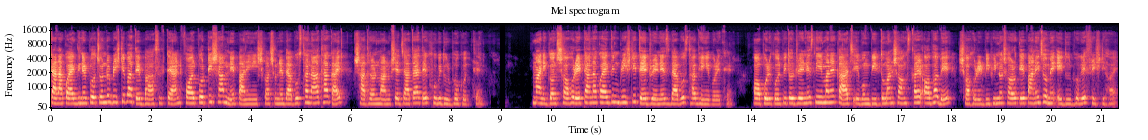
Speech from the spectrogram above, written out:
টানা কয়েকদিনের প্রচণ্ড বৃষ্টিপাতে বাস স্ট্যান্ড ফলপট্টির সামনে পানি নিষ্কাশনের ব্যবস্থা না থাকায় সাধারণ মানুষের যাতায়াতে খুবই দুর্ভোগ হচ্ছে। মানিকগঞ্জ শহরে টানা কয়েকদিন বৃষ্টিতে ড্রেনেজ ব্যবস্থা ভেঙে পড়েছে। অপরিকল্পিত ড্রেনেজ নির্মাণের কাজ এবং বিদ্যমান সংস্কারের অভাবে শহরের বিভিন্ন সড়কে পানি জমে এই দুর্ভোগের সৃষ্টি হয়।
